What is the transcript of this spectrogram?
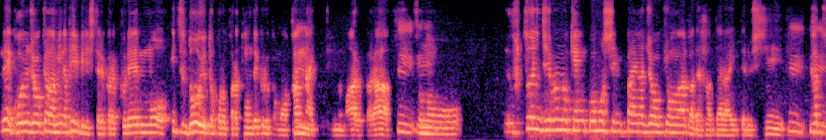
ね、こういう状況がみんなピリピリしてるから、クレームもいつどういうところから飛んでくるかもわかんないっていうのもあるから、その、普通に自分の健康も心配な状況の中で働いてるし、うんうんかつ、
